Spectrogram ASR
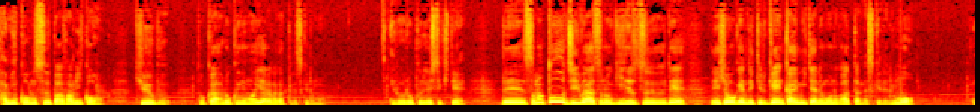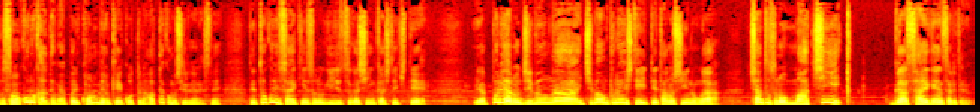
ァミコンスーパーファミコンキューブとか64はやらなかったですけどもいろいろプレイしてきてでその当時はその技術で表現できる限界みたいなものがあったんですけれどもその頃からでもやっぱり好みの傾向っていうのはあったかもしれないですね。で特に最近その技術が進化してきてやっぱりあの自分が一番プレイしていて楽しいのがちゃんとその街が再現されてる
